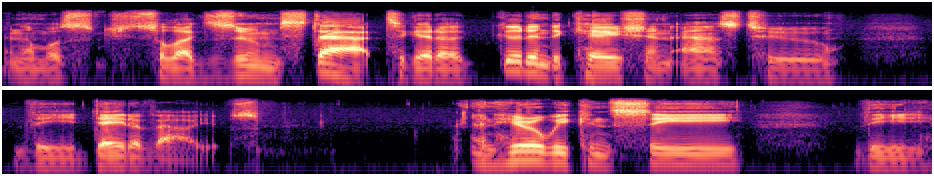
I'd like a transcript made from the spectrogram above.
and then we'll select zoom stat to get a good indication as to the data values. And here we can see the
